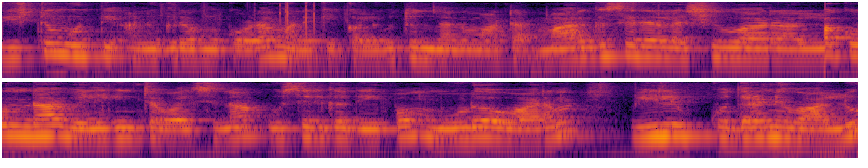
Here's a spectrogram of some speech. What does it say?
విష్ణుమూర్తి అనుగ్రహం కూడా మనకి కలుగుతుందన్నమాట. మార్గశిర లశివారాలు వెలిగించవలసిన ఉసిరిక దీపం మూడో వారం వీలు కుదరని వాళ్ళు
